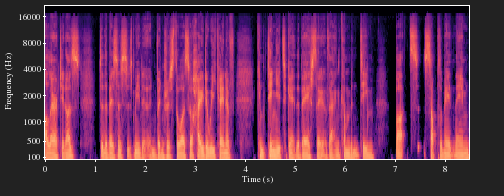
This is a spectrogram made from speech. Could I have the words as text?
alerted us to the business that's made it of interest to us. So how do we kind of continue to get the best out of that incumbent team but supplement them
